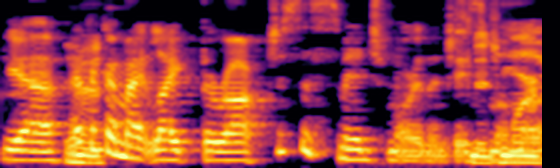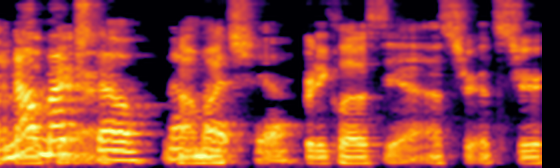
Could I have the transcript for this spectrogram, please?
Yeah, Yeah. I think I might like The Rock just a smidge more than Jason Smidge Momoa. more? Not Okay. much though. Not, Not much. much. Yeah. Pretty close. Yeah, that's true. That's true.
